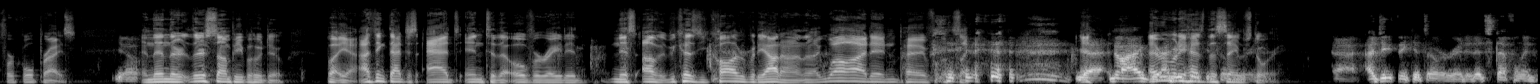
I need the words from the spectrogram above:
for full price. yeah, And then there there's some people who do. But yeah, I think that just adds into the overratedness of it because you call everybody out on it. And they're like, "Well, I didn't pay for." it. It's like yeah. No, I agree. I everybody has the same overrated. story. Yeah, I do think it's overrated. It's definitely,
